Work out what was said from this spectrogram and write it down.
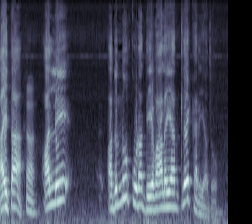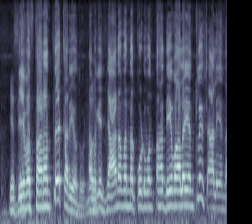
ಆಯ್ತಾ? ಅಲ್ಲಿ ಅದನ್ನೂ ಕೂಡ ದೇವಾಲಯ ಅಂತಲೇ ಕರೆಯೋದು. ದೇವಸ್ಥಾನ ಅಂತಲೇ ಕರೆಯೋದು. ನಮಗೆ ಜ್ಞಾನವನ್ನ ಕೊಡುವಂತಹ ದೇವಾಲಯ ಅಂತಲೇ ಶಾಲೆಯನ್ನ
